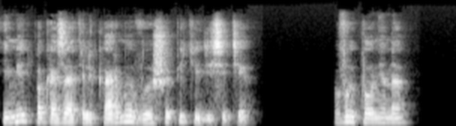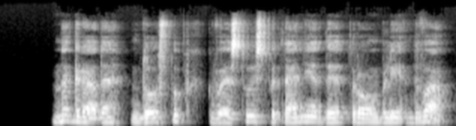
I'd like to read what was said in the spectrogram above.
иметь показатель кармы выше 50. Выполнено. Награда. Доступ к квесту испытания Д. Тромбли 2.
